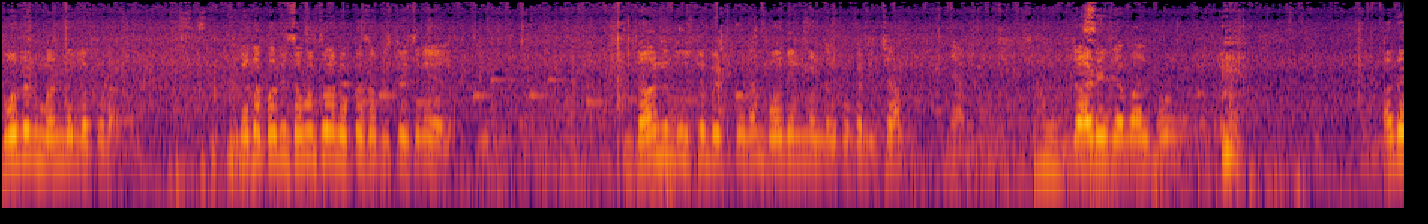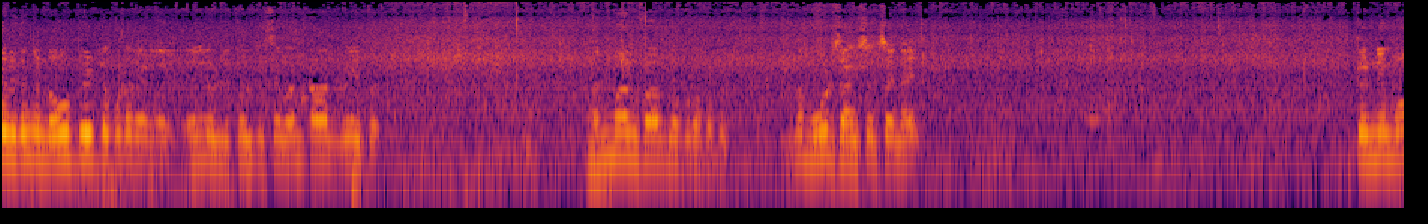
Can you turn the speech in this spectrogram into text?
బోధన మండల్లో కూడా. గత పది సంవత్సరాలు ఒక్క సబ్స్టేషన్ వేయాలి దాన్ని దృష్టిలో పెట్టుకోవడం బోధన మండలికి ఒకటి ఇచ్చాం. జాడీ జమాల్పూర్ అదేవిధంగా నవ్వుపేటలో కూడా ఎల్లుండి ట్వంటీ సెవెంత్ ఆర్ రేపు హనుమాన్ ఫార్మ్లో కూడా ఒకటి. ఇట్లా మూడు శాంక్షన్స్ అయినాయి ఇక్కడనేమో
